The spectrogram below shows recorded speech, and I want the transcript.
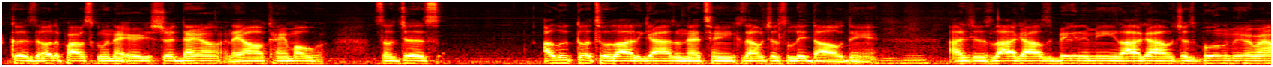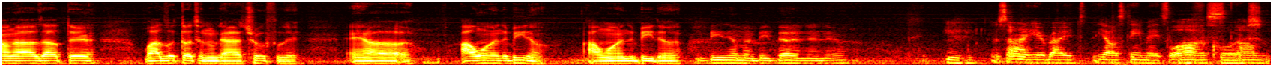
because the other private school in that area shut down and they all came over. So just I looked up to a lot of the guys on that team because I was just a lit dog then. I just a lot of guys was bigger than me. A lot of guys was just bullying me around I was out there, but I looked up to them guys truthfully, and uh, I wanted to be them. I wanted to be the Beat them and be better than them. I'm sorry to hear about y- y'all's teammates' loss. course. Um,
